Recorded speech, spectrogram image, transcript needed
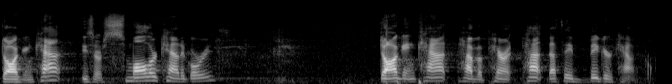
dog and cat. These are smaller categories. Dog and cat have a parent pet, that's a bigger category.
